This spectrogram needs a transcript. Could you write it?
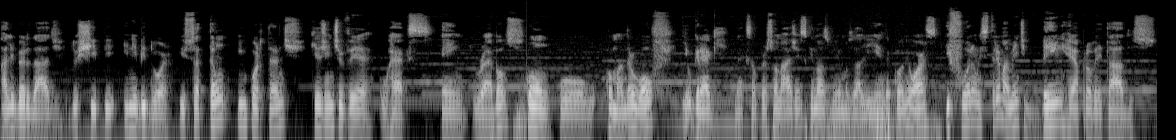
a liberdade do chip inibidor. Isso é tão importante que a gente vê o Rex em Rebels com o Commander Wolf e o Greg, né, que são personagens que nós vimos ali em The Clone Wars e foram extremamente bem reaproveitados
